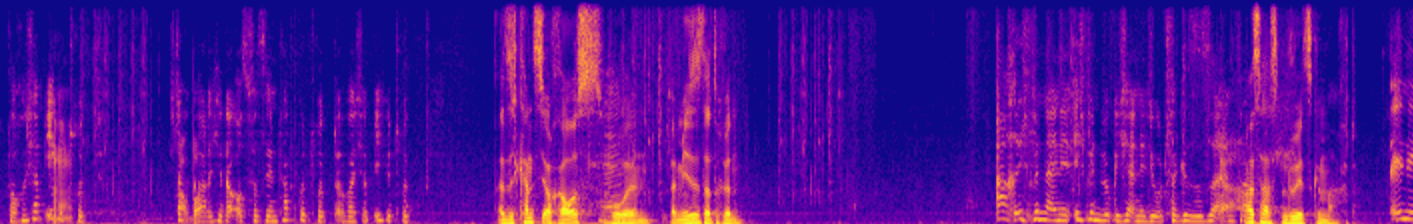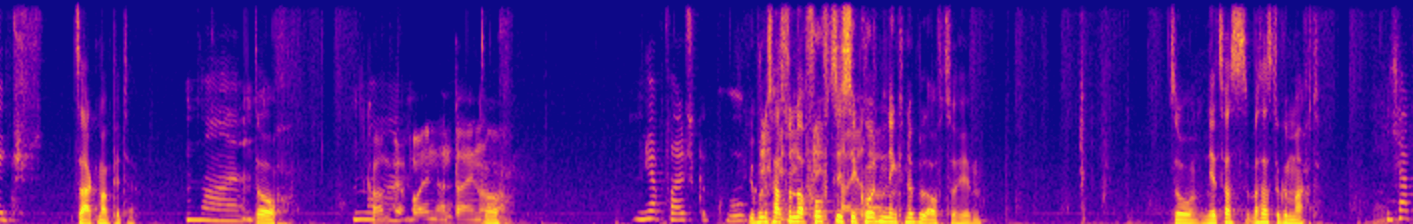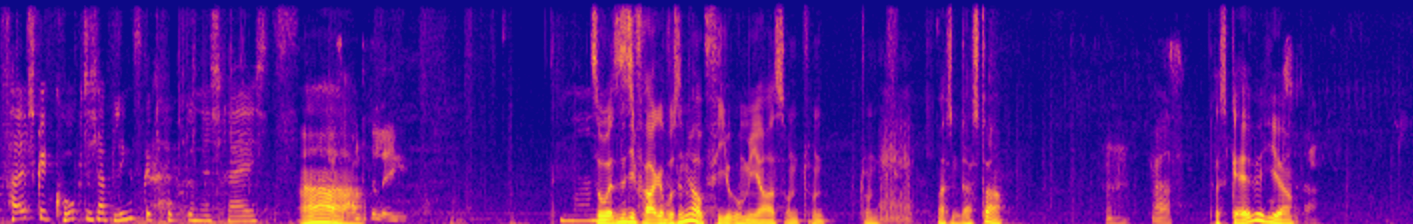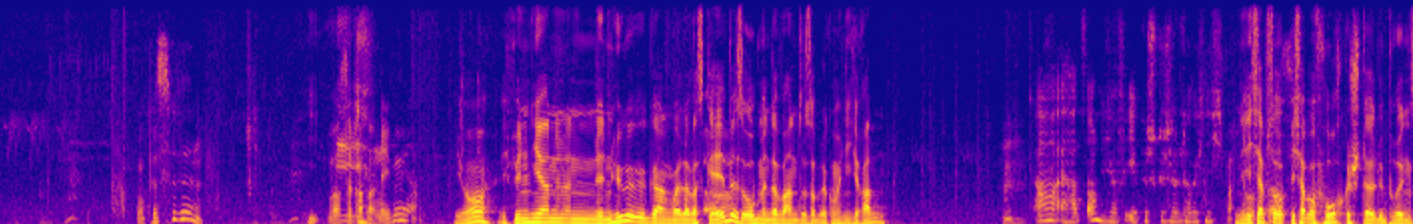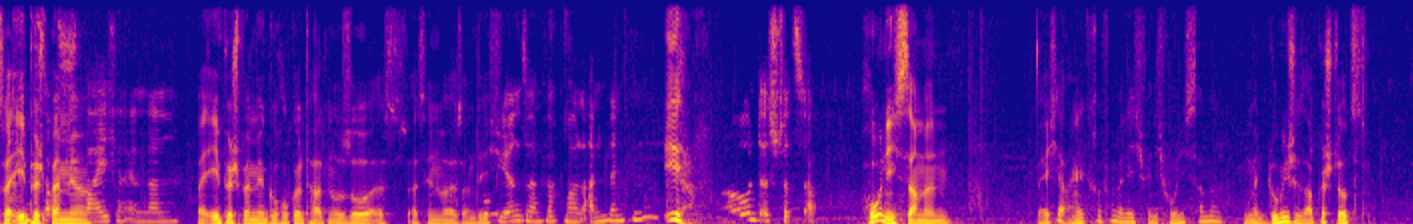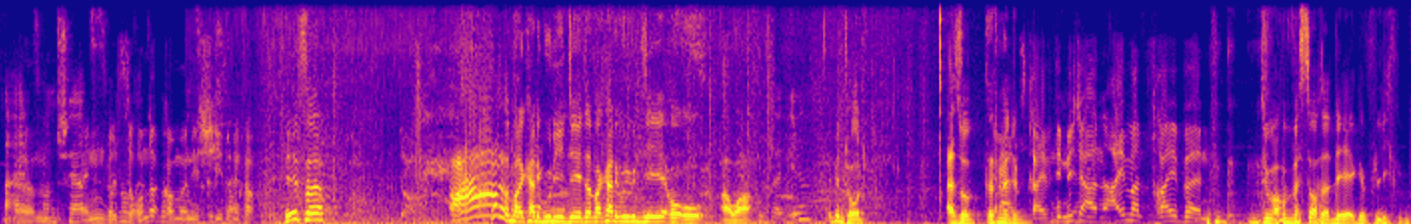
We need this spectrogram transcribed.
Doch, ich habe eh gedrückt. Ich dachte gerade, ich hätte aus Versehen Tab gedrückt, aber ich habe eh gedrückt. Also ich kann es dir auch rausholen. Bei mir ist es da drin. Ach, ich bin ein, ich bin wirklich ein Idiot. Vergiss es einfach. Was hast denn du jetzt gemacht? Ey, nix. Sag mal bitte. Nein. Doch, Nein. Komm, wir wollen an deiner... doch. Ich hab falsch geguckt. Übrigens hast du noch 50 Teile. Sekunden, den Knüppel aufzuheben. So, und jetzt was, was hast du gemacht? Ich hab falsch geguckt. Ich hab links geguckt und nicht rechts. Das Ah, andere Link. Mann. so, jetzt ist die Frage, wo sind überhaupt Fiumias und, und, und, was ist denn das da? Was? Das Gelbe hier. Wo bist du denn? Warst du gerade noch neben mir? Ja, ich bin hier an, den- an den Hügel gegangen, weil da was Gelbes oben in der Wand ist, aber da komme ich nicht ran. Ah, er hat's auch nicht auf episch gestellt, habe ich nicht. Nee, ich hab's auf, ich hab auf hochgestellt übrigens, weil Ich episch bei mir, Speichern ändern. weil episch bei mir geruckelt hat, nur so als, als Hinweis an dich. Probieren Sie einfach mal anwenden. Ih, Und es stürzt ab. Honig sammeln. Wäre ich hier angegriffen, wenn ich, wenn ich Honig sammle? Moment, Lumisch ist abgestürzt. Nein, Ähm, ein Scherz. War willst du runterkommen und ich schieße einfach... Hilfe! Ah, das war keine gute Idee, das war keine gute Idee. Oh, oh, aua. Wo seid ihr? Ich bin tot. Also, das Ja, mit jetzt dem... greifen die mich an, einwandfrei, Ben. Du, warum bist du aus der Nähe geblieben?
